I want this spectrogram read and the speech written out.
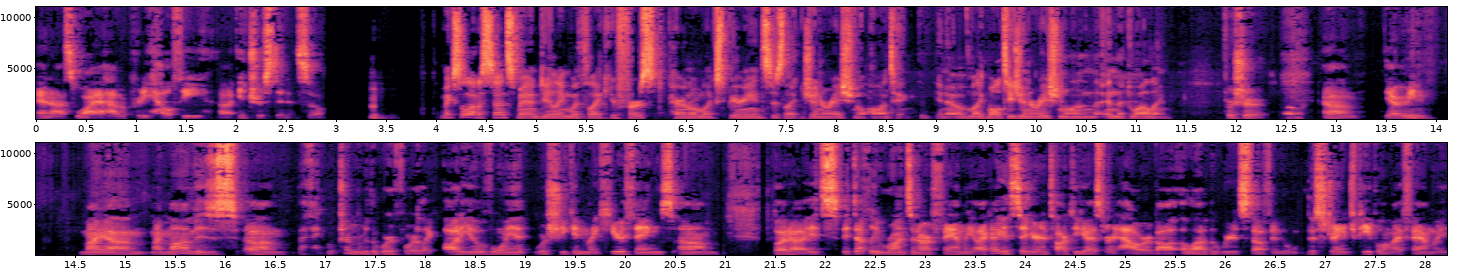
and that's why I have a pretty healthy uh, interest in it. So. Mm-hmm. It makes a lot of sense, man. Dealing with like your first paranormal experience is like generational haunting, you know, like multi generational in the in the dwelling. For sure. So. Um, yeah, I mean, my um my mom is um I think I'm trying to remember the word for it, like audio voyant, where she can like hear things. Um, but uh, it's it definitely runs in our family. Like I can sit here and talk to you guys for an hour about a lot of the weird stuff and the, the strange people in my family.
